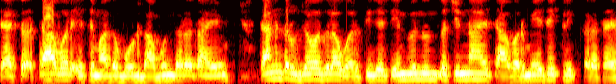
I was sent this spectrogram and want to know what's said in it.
त्याच्या त्यावर येथे माझं बोट दाबून धरत आहे. त्यानंतर उजव्या बाजूला वरती जे तीन बिंदूंचं चिन्ह आहे त्यावर मी येथे क्लिक करत आहे.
